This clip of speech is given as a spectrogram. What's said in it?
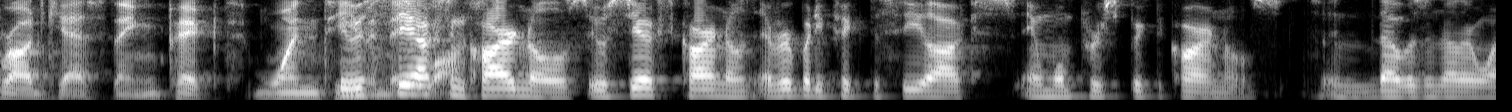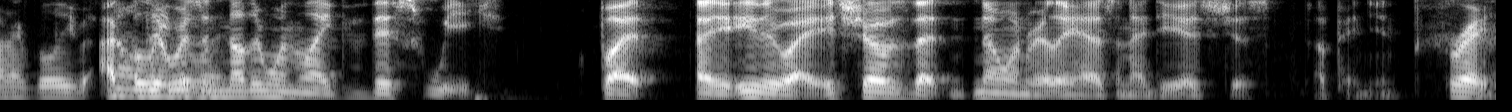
broadcast thing picked one team. It was and Seahawks and. Cardinals. It was Seahawks Cardinals. Everybody picked the Seahawks, and one person picked the Cardinals, and that was another one I believe. I No, believe there was another one like this week, but uh, either way, it shows that no one really has an idea. It's just opinion. Right.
